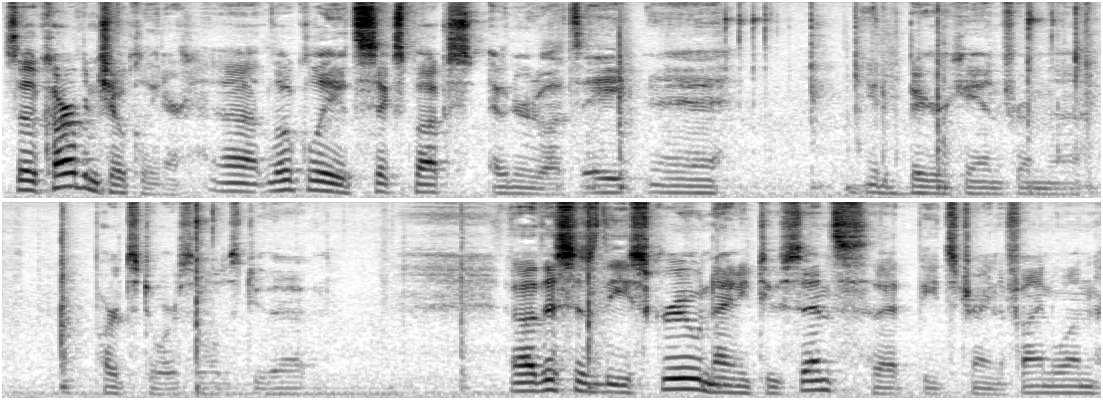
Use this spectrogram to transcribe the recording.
So carbon choke cleaner. Uh, locally it's six bucks. About it's eight. Eh, need a bigger can from the parts store, so we'll just do that. Uh, this is the screw, 92 cents. That beats trying to find one.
